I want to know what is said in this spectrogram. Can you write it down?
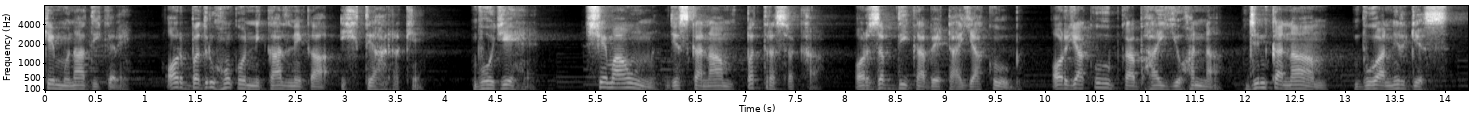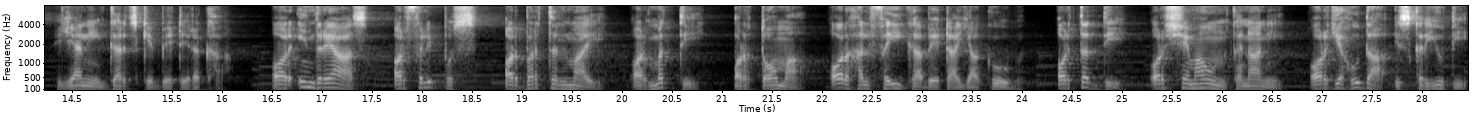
कि मुनादी करें और बदरूहों को निकालने का इख्तियार रखें। वो ये हैं शेमाउन जिसका नाम पत्रस रखा, और जब्दी का बेटा याकूब और याकूब का भाई योहन्ना, जिनका नाम बुआ निर्गिस, यानी गर्ज के बेटे रखा। और इंद्रयास और फिलिपुस और बर्तलमाई और मत्ती और तोमा और हल्फई का बेटा याकूब और तद्दी और शेमाउन कनानी और यहूदा इसकरियूती,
